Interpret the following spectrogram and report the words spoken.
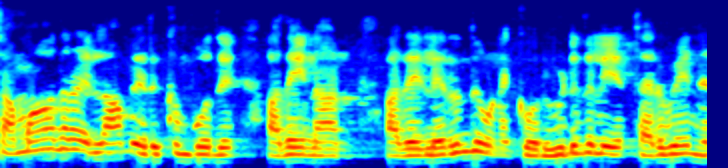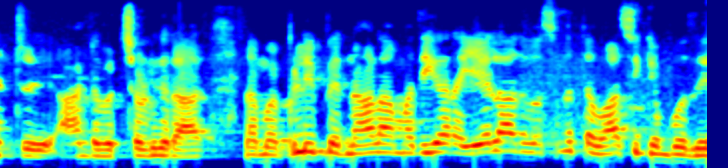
சமாதானம் இல்லாம இருக்கும்போது அதை நான் அதிலிருந்து உனக்கு ஒரு விடுதலையை தருவேன் என்று ஆண்டவர் சொல்கிறார். நம்ம பிலிப்பியர் நாலாம் அதிகாரம் ஏழாவது வசனத்தை வாசிக்கும் போது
